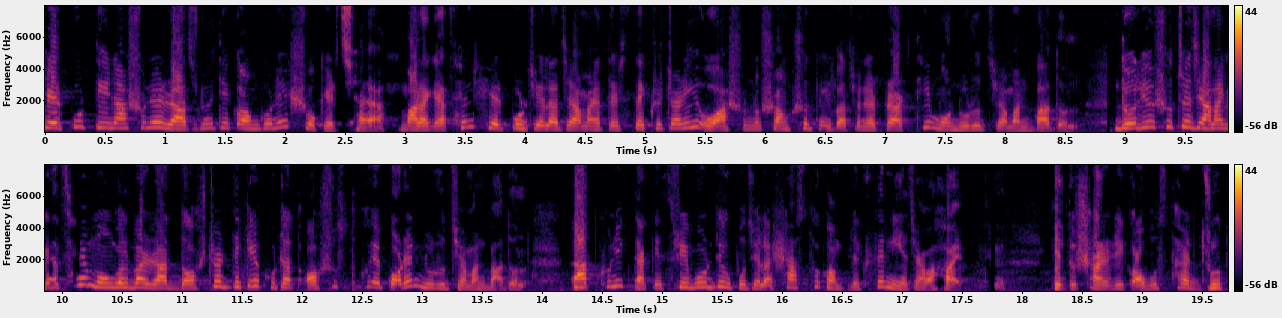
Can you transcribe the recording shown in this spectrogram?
শেরপুর তিন আসনের রাজনৈতিক অঙ্গনে শোকের ছায়া। মারা গেছেন শেরপুর জেলা জামায়াতের সেক্রেটারি ও আসন্ন সংসদ নির্বাচনের প্রার্থী মনুরুজ্জামান বাদল। দলীয় সূত্রে জানা গেছে, মঙ্গলবার রাত দশটার দিকে হঠাৎ অসুস্থ হয়ে পড়েন নুরুজ্জামান বাদল। তাৎক্ষণিক তাকে শ্রীবর্দী উপজেলা স্বাস্থ্য কমপ্লেক্সে নিয়ে যাওয়া হয়। কিন্তু শারীরিক অবস্থার দ্রুত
